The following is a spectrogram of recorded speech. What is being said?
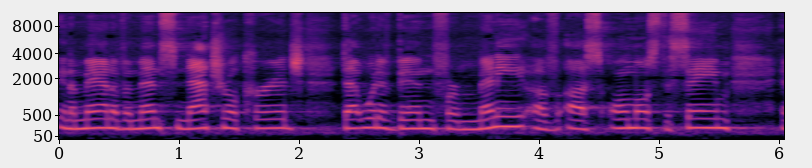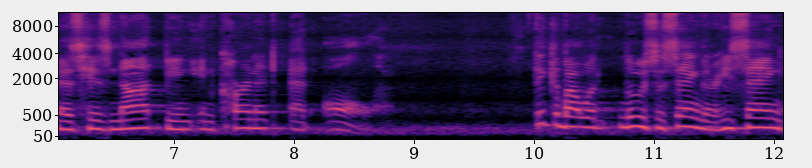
in a man of immense natural courage, that would have been for many of us almost the same as his not being incarnate at all. Think about what Lewis is saying there. He's saying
